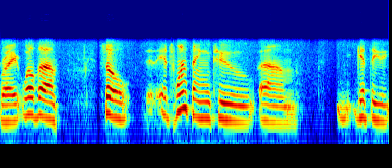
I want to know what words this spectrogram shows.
Right. Well, the so it's one thing to um, get the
